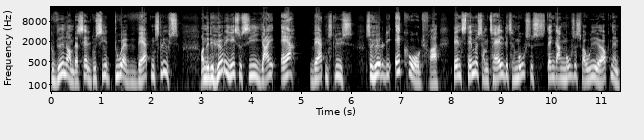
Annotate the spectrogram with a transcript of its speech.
du vidner om dig selv. Du siger, at du er verdens lys. Og når de hørte Jesus sige, jeg er verdens lys, så hørte de ekkoet fra den stemme, som talte til Moses, dengang Moses var ude i ørkenen.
